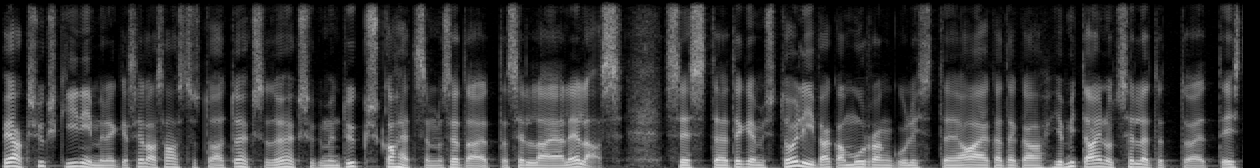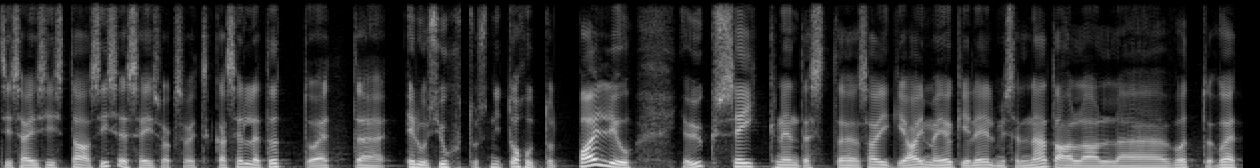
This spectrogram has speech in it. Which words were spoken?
peaks ükski inimene, kes elas aastast tuhat üheksasada üheksakümmend üks, kahetsema seda, et ta sel ajal elas. sest tegemist oli väga murranguliste aegadega ja mitte ainult selle tõttu, et Eesti sai siis taas iseseisvaks, vaid ka selle tõttu, et äh, elus juhtus nii tohutult palju ja üks seik nendest äh, saigi Aime Jõgil eelmisel nädalal äh, võt-, võetud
